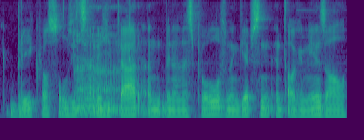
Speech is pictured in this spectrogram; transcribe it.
ik breek wel soms iets aan Ah. de gitaar. En bij een Les Paul of een Gibson in het algemeen is al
